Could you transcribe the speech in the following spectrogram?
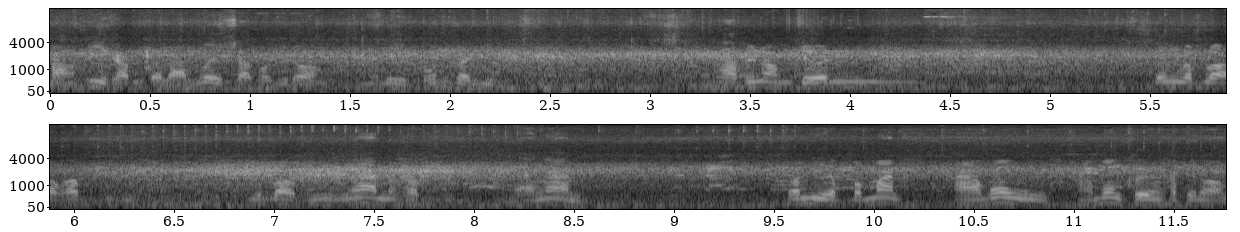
บางพี่ครับตลาดห้วยซักครับพี่น้องวันนี้ผมก็หยิบพาพี่น้องเดินเดินรอบๆครับรอบๆงานนะครับหางาน ตอนนี้ก็ประมาณหาโมงหาโมงครึ่งครับพี่น้อง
